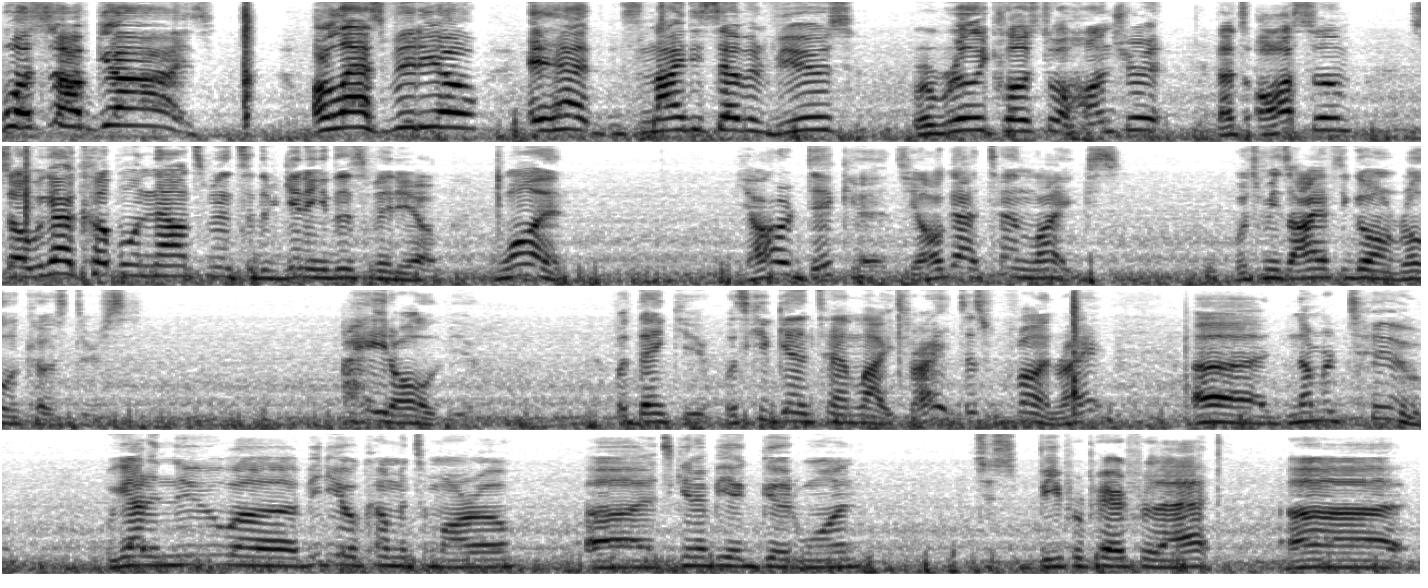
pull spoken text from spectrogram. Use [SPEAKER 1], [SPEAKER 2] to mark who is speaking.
[SPEAKER 1] What's up, guys? Our last video, it had 97 views. We're really close to 100. That's awesome. So we got a couple announcements at the beginning of this video. One, y'all are dickheads. Y'all got 10 likes, which means I have to go on roller coasters. I hate all of you, but thank you. Let's keep getting 10 likes, right? Just for fun, right? Uh, number two, we got a new uh, video coming tomorrow. Uh, it's gonna be a good one. Just be prepared for that. Uh,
